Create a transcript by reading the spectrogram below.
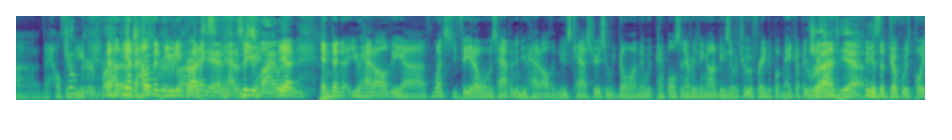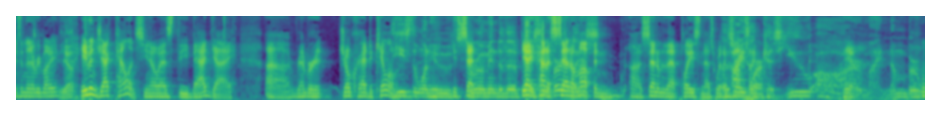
uh, the health and beauty, products, the, yeah, the health and beauty products, products. yeah, and had 'em you, smiling. Yeah, and then you had all the uh, once you figured out what was happening, you had all the newscasters who would go on there with pimples and everything on because they were too afraid to put makeup and shit Mm. Right, on. yeah. because the Joker was poisoning everybody. Yep. Even Jack Palance, you know, as the bad guy. Uh, remember, it, Joker had to kill him. He's the one who He threw set- him into the. yeah, he kind of set him place. up and uh, sent him to that place, and that's where the That's right. cops He's were. like, because you are Yeah. my number one,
